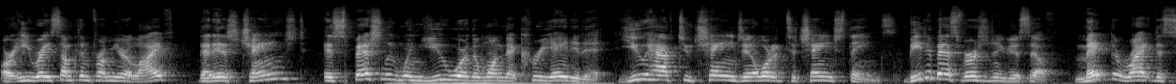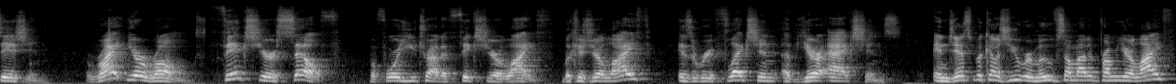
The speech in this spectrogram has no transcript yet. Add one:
or erase something from your life that is changed, especially when you were the one that created it. You have to change in order to change things. Be the best version of yourself. Make the right decision. Right your wrongs. Fix yourself before you try to fix your life because your life is a reflection of your actions. And just because you remove somebody from your life,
